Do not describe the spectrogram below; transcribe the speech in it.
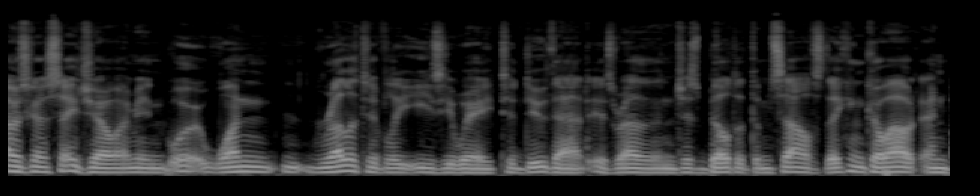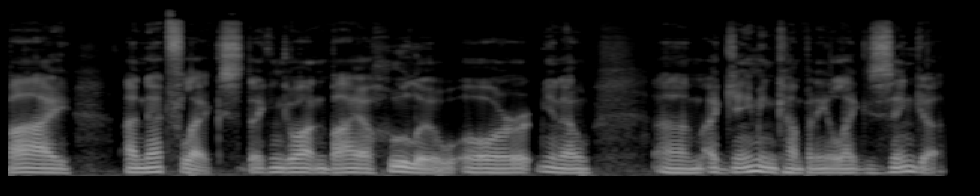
I was going to say, Joe, I mean, one relatively easy way to do that is rather than just build it themselves, they can go out and buy a Netflix, they can go out and buy a Hulu or, you know, um, a gaming company like Zynga.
